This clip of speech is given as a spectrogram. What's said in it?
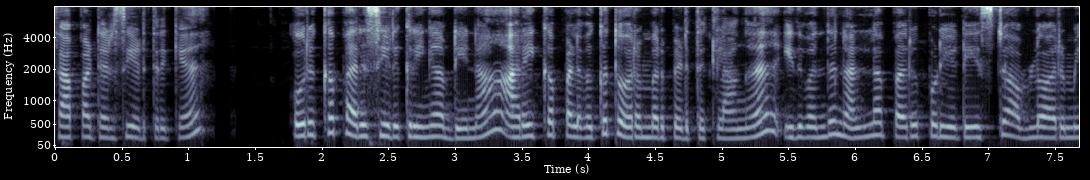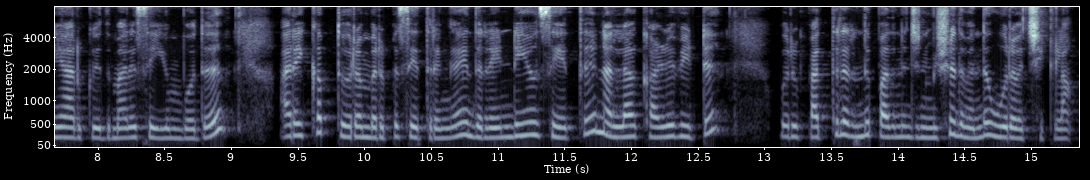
சாப்பாட்டு அரிசி எடுத்திருக்கேன். ஒரு கப் அரிசி எடுக்கிறீங்க அப்படின்னா அரை கப் அளவுக்கு துவரம்பருப்பு எடுத்துக்கலாங்க. இது வந்து நல்லா பருப்புடைய டேஸ்ட்டு அவ்வளோ அருமையாக இருக்கும் இது மாதிரி செய்யும்போது. அரை கப் துவரம்பருப்பு சேர்த்துருங்க. இது ரெண்டையும் சேர்த்து நல்லா கழுவிட்டு ஒரு பத்துலேருந்து பதினஞ்சு நிமிஷம் இதை வந்து ஊற வச்சுக்கலாம்.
